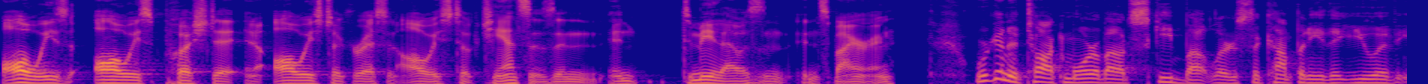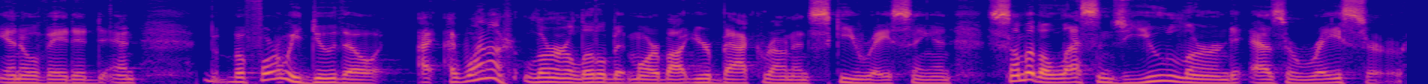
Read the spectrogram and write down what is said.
always always pushed it and always took risks and always took chances. And and to me, that was inspiring. We're going to talk more about Ski Butlers, the company that you have innovated. And before we do, though, I, I want to learn a little bit more about your background in ski racing and some of the lessons you learned as a racer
